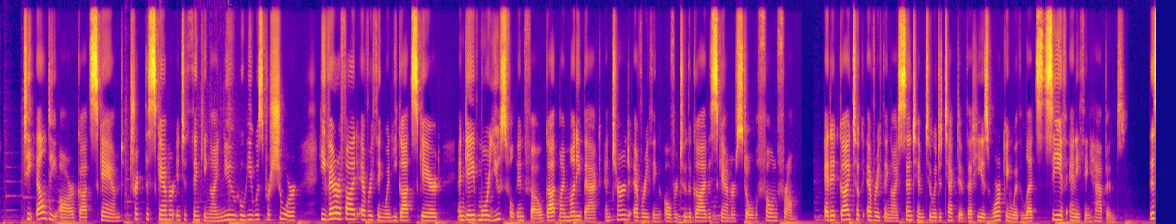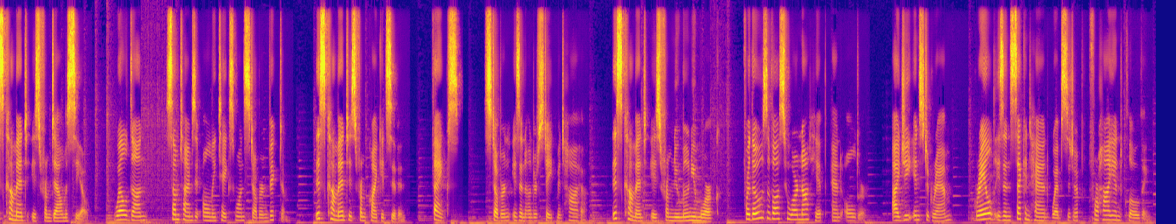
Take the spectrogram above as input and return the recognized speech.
TLDR got scammed, tricked the scammer into thinking I knew who he was for sure. He verified everything when he got scared and gave more useful info, got my money back, and turned everything over to the guy the scammer stole the phone from. Edit guy took everything I sent him to a detective that he is working with. Let's see if anything happens. This comment is from Dalmacio. Well done. Sometimes it only takes one stubborn victim. This comment is from Sivin. Thanks. Stubborn is an understatement. Haha. This comment is from Pneumonia Work. For those of us who are not hip and older. IG Instagram. Grailed is an second-hand website for high-end clothing.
